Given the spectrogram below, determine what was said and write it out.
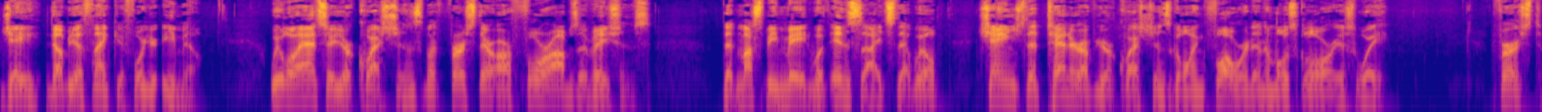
J.W., thank you for your email. We will answer your questions, but first there are four observations that must be made with insights that will change the tenor of your questions going forward in a most glorious way. First,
